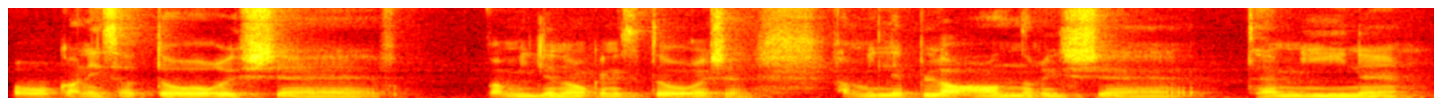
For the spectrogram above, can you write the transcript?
organisatorischen, familienorganisatorischen, familienplanerischen Terminen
